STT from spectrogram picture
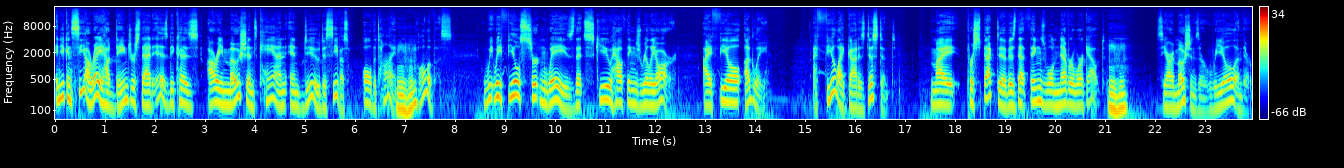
And you can see already how dangerous that is because our emotions can and do deceive us all the time, mm-hmm. all of us. We, we feel certain ways that skew how things really are. I feel ugly. I feel like God is distant. My perspective is that things will never work out. Mm-hmm. See, our emotions are real and they're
